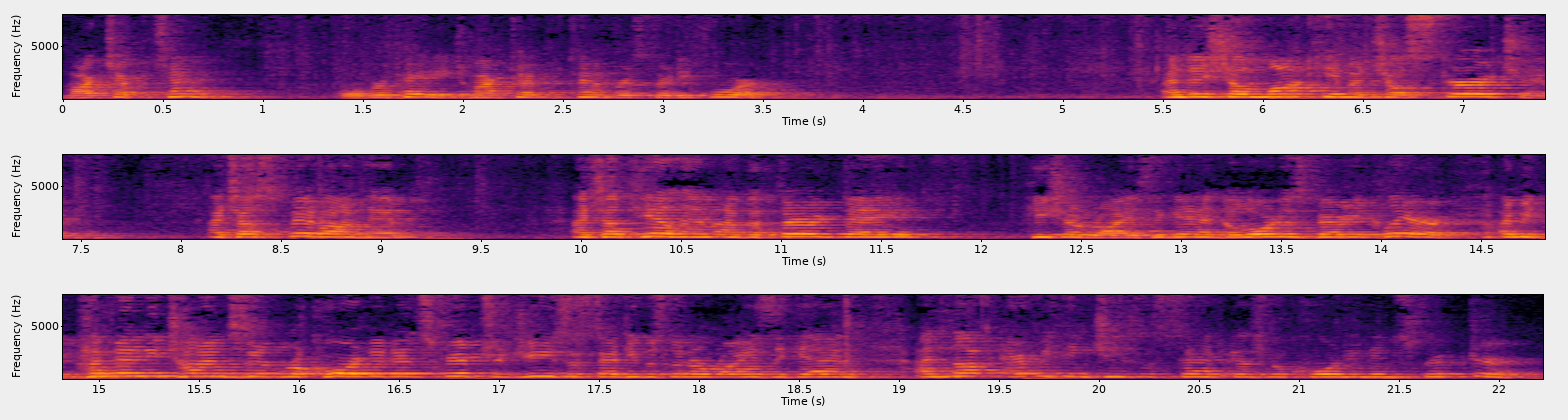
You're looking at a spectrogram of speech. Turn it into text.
Mark chapter 10. Over page. Mark chapter 10, verse 34. And they shall mock him and shall scourge him and shall spit on him and shall kill him. And the third day he shall rise again. The Lord is very clear. I mean, how many times is it recorded in Scripture Jesus said he was going to rise again? And not everything Jesus said is recorded in Scripture.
